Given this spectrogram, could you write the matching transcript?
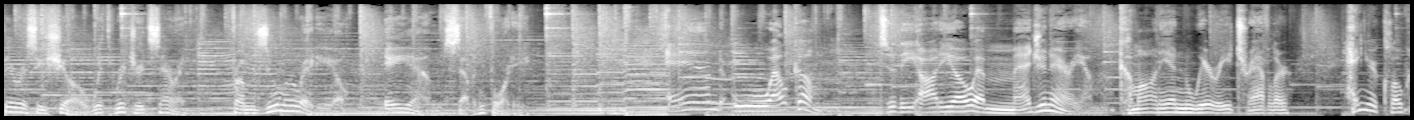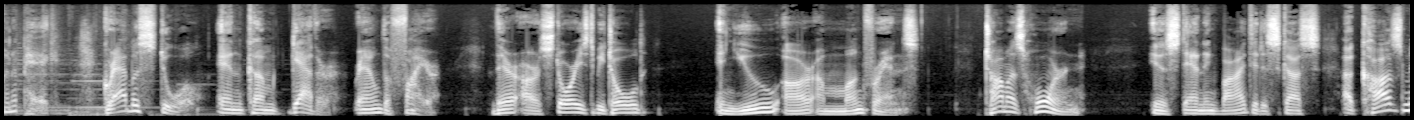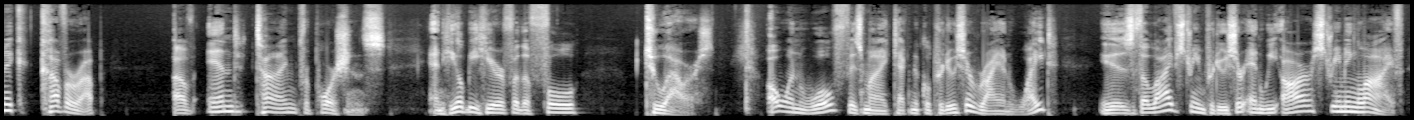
Conspiracy Show with Richard Syrett from Zoomer Radio, AM 740. And welcome to the Audio Imaginarium. Come on in, weary traveler. Hang your cloak on a peg, grab a stool, and come gather round the fire. There are stories to be told, and you are among friends. Thomas Horn is standing by to discuss a cosmic cover up of end time proportions, and he'll be here for the full two hours. Owen Wolf is my technical producer. Ryan White is the live stream producer, and we are streaming live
